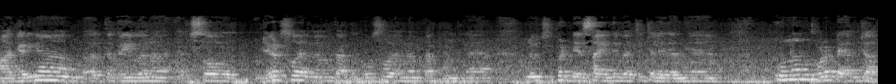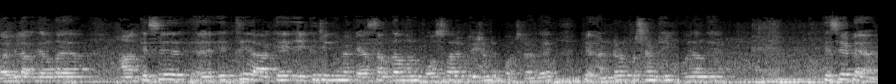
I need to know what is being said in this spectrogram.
ਹਾਂ ਜਿਹੜੀਆਂ ਅ, ਤਕਰੀਬਨ 100 150 ਐਮਐਮ ਤੱਕ 200 ਐਮਐਮ ਤੱਕ ਹੁੰਦੀਆਂ ਆ। ਮਤਲਬ ਵੱਡੇ ਸਾਈਜ਼ ਦੇ ਵਿੱਚ ਚਲੇ ਜਾਂਦੀਆਂ ਆ। ਉਹਨਾਂ ਨੂੰ ਥੋੜਾ ਟਾਈਮ ਜ਼ਿਆਦਾ ਵੀ ਲੱਗ ਜਾਂਦਾ ਆ। ਹਾਂ, ਕਿਸੇ ਇੱਥੇ ਆ ਕੇ ਇੱਕ ਚੀਜ਼ ਮੈਂ ਕਹਿ ਸਕਦਾ, ਮੈਨੂੰ ਬਹੁਤ ਸਾਰੇ ਪੇਸ਼ੈਂਟ ਪੁੱਛ ਰਹੇ ਕਿ 100% ਠੀਕ ਹੋ ਜਾਂਦੇ ਆ। ਕਿਸੇ ਟਾਈਮ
